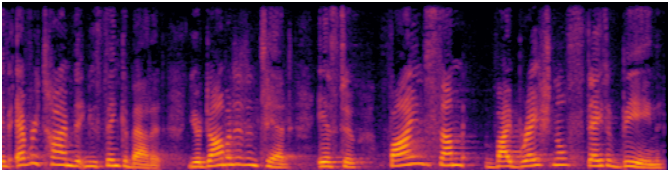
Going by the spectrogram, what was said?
if every time that you think about it, your dominant intent is to find some vibrational state of being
